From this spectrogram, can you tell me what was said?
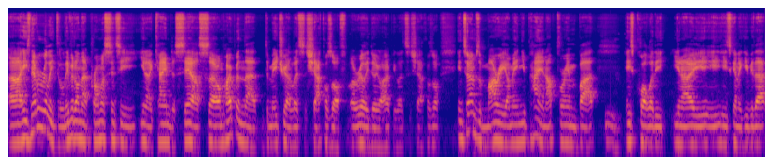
Uh, he's never really delivered on that promise since he, you know, came to South. So I'm hoping that Demetriou lets the shackles off. I really do. I hope he lets the shackles off. In terms of Murray, I mean, you're paying up for him, but mm. he's quality. You know, he, he's going to give you that.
